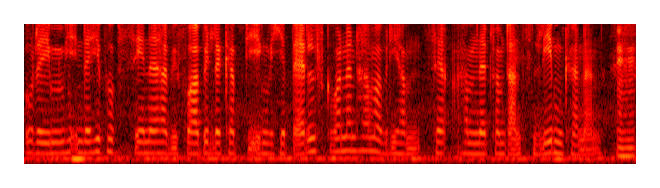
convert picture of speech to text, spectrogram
oder in der Hip-Hop-Szene habe ich Vorbilder gehabt, die irgendwelche Battles gewonnen haben, aber die haben, haben nicht vom Tanzen leben können. Mhm.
